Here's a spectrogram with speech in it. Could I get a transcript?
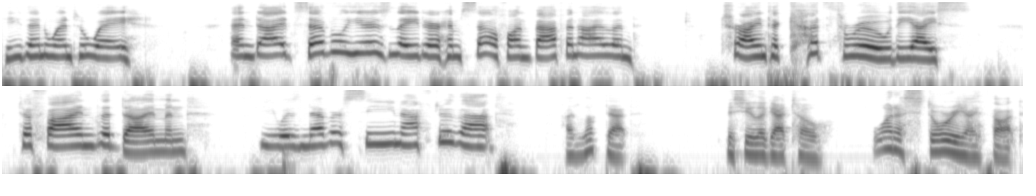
He then went away and died several years later himself on Baffin Island trying to cut through the ice to find the diamond. He was never seen after that. I looked at Monsieur Le What a story, I thought.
